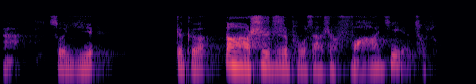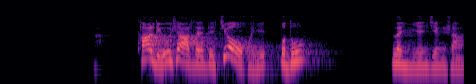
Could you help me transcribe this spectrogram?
啊？所以这个大势至菩萨是法界出处啊，他留下来的教诲不多，《楞严经》上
